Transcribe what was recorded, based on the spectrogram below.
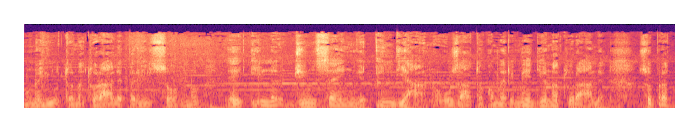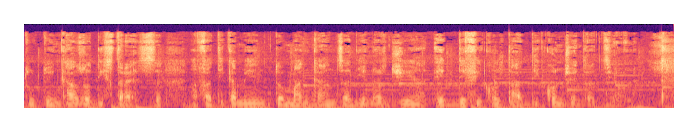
un aiuto naturale per il sonno, e il ginseng indiano, usato come rimedio naturale soprattutto in caso di stress, affaticamento, mancanza di energia e difficoltà di concentrazione.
